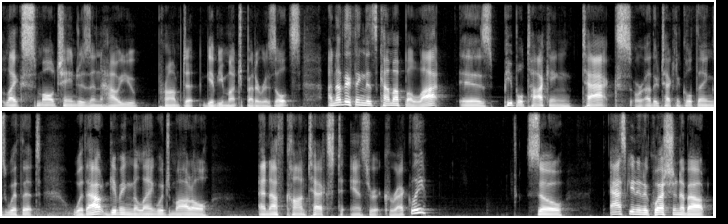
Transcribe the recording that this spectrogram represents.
like small changes in how you prompt it give you much better results. Another thing that's come up a lot is people talking tax or other technical things with it without giving the language model enough context to answer it correctly. So, asking it a question about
